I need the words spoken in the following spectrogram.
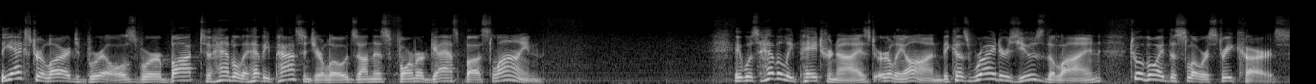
The extra large Brills were bought to handle the heavy passenger loads on this former gas bus line. It was heavily patronized early on because riders used the line to avoid the slower streetcars.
